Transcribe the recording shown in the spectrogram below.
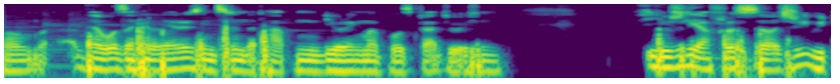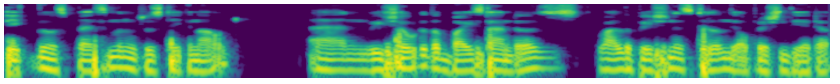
Um, there was a hilarious incident that happened during my post graduation. Usually, after a surgery, we take the specimen which was taken out and we show to the bystanders while the patient is still in the operation theater.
